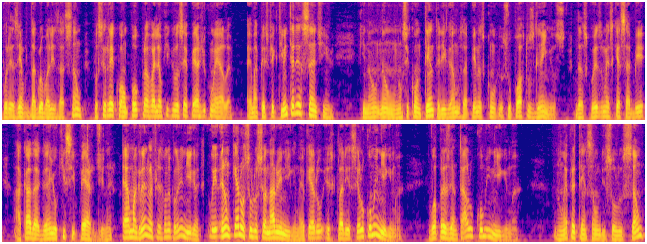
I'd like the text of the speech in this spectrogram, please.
por exemplo, da globalização, você recua um pouco para avaliar o que, que você perde com ela. É uma perspectiva interessante, que não, não, não se contenta, digamos, apenas com os supostos ganhos das coisas, mas quer saber a cada ganho o que se perde. Né? É uma grande reflexão do enigma. Eu não quero solucionar o enigma, eu quero esclarecê-lo como enigma. Vou apresentá-lo como enigma. Não é pretensão de solução,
